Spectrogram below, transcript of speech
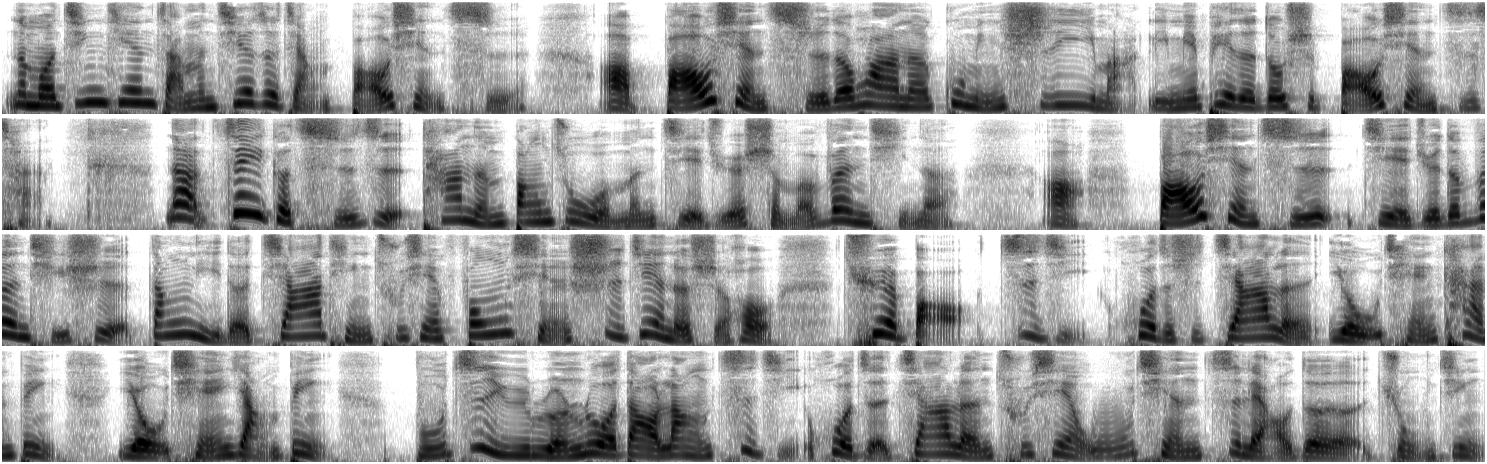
那么今天咱们接着讲保险池啊。保险池的话呢，顾名思义嘛，里面配的都是保险资产。那这个池子它能帮助我们解决什么问题呢？啊？保险池解决的问题是，当你的家庭出现风险事件的时候，确保自己或者是家人有钱看病、有钱养病，不至于沦落到让自己或者家人出现无钱治疗的窘境。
